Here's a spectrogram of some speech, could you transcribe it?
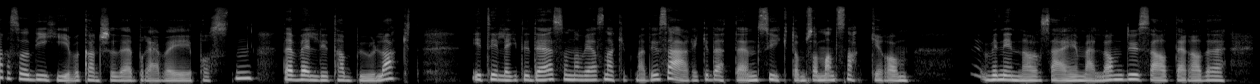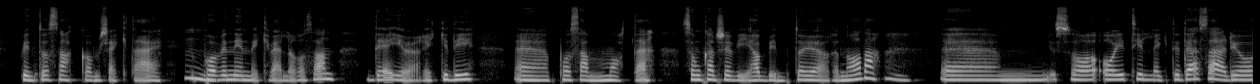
er, så de hiver kanskje det brevet i posten. Det er veldig tabulagt. I tillegg til det, så når vi har snakket med dem, så er ikke dette en sykdom som man snakker om venninner seg imellom. Du sa at dere hadde begynt å snakke om sjekk deg mm. på venninnekvelder og sånn. Det gjør ikke de eh, på samme måte som kanskje vi har begynt å gjøre nå, da. Mm. Eh, så, og i tillegg til det, så er det jo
